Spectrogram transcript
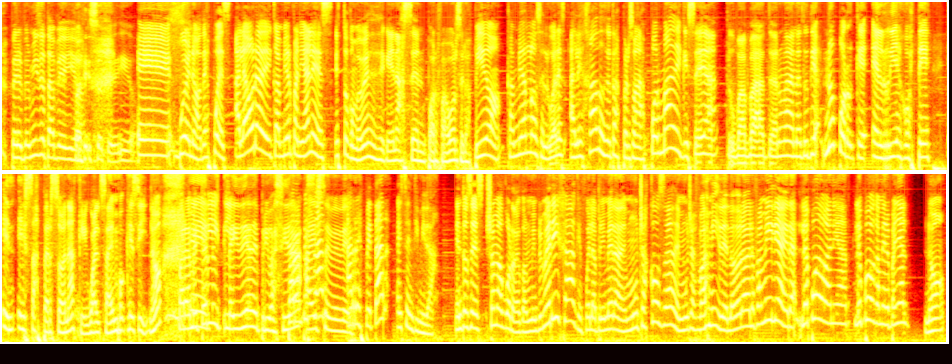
Pero el permiso está pedido. Por eso te digo. Eh, bueno, después, a la hora de cambiar pañales, esto con bebés desde que nacen, por favor, se los pido, cambiarlos en lugares alejados de otras personas, por más de que sea tu papá, tu hermana, tu tía, no porque el riesgo esté en esas personas, que igual sabemos que sí, ¿no? Para Eh, meterle la idea de privacidad a ese bebé. A respetar esa intimidad. Entonces, yo me acuerdo con mi primera hija, que fue la primera de muchas cosas, de muchas familias, de los dos lados de la familia, era, ¿le puedo bañar? ¿Le puedo cambiar el pañal? No,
